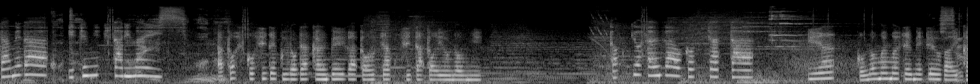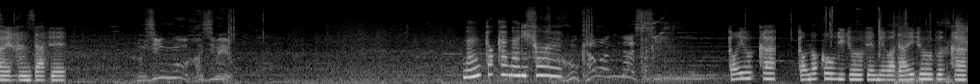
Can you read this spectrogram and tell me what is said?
ダメだ一日足りない。あと少しで黒田官兵衛が到着したというのに。特許さんが怒っちゃった。いや、このまま攻めて奪い返すんだぜ。なんとかなりそう。というか、殿氷城攻めは大丈夫か？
